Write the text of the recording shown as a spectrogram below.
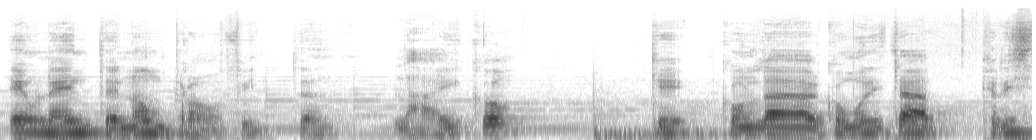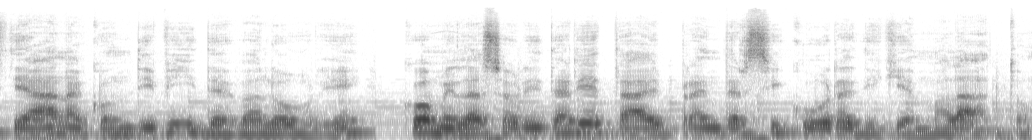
è un ente non profit, laico, che con la comunità cristiana condivide valori come la solidarietà e prendersi cura di chi è malato.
